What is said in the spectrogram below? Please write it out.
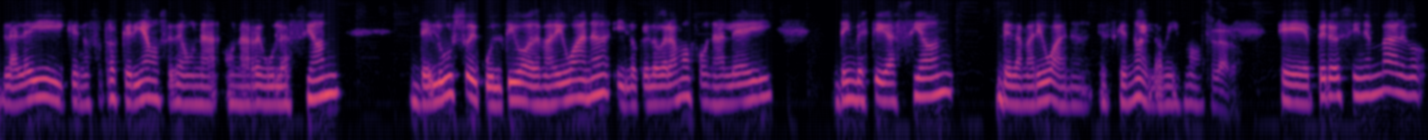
la ley que nosotros queríamos era una, una regulación del uso y cultivo de marihuana y lo que logramos fue una ley de investigación de la marihuana. Es que no es lo mismo. Claro. Eh, pero sin embargo,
